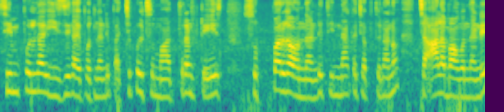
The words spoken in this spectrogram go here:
సింపుల్గా ఈజీగా అయిపోతుందండి. పచ్చి పులుసు మాత్రం టేస్ట్ సూపర్గా ఉందండి. తిన్నాక చెప్తున్నాను. చాలా బాగుందండి.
